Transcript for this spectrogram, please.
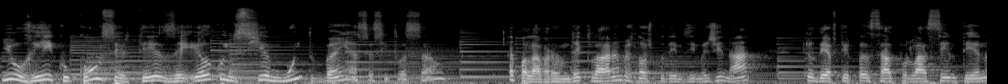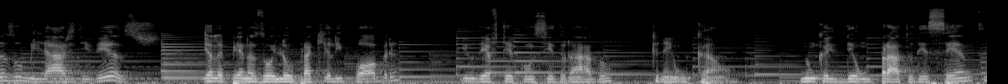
E o rico, com certeza, ele conhecia muito bem essa situação. A palavra não declara, mas nós podemos imaginar que ele deve ter passado por lá centenas ou milhares de vezes. Ele apenas olhou para aquele pobre e o deve ter considerado que nem um cão. Nunca lhe deu um prato decente,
